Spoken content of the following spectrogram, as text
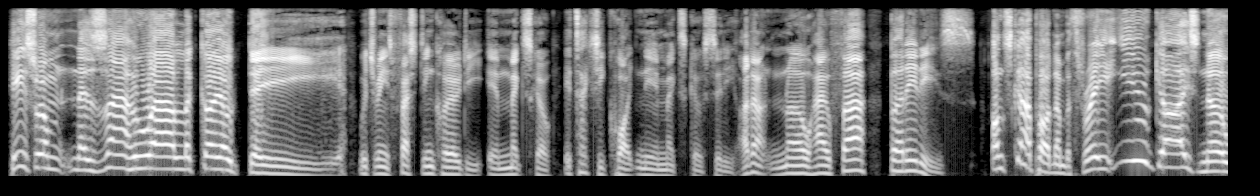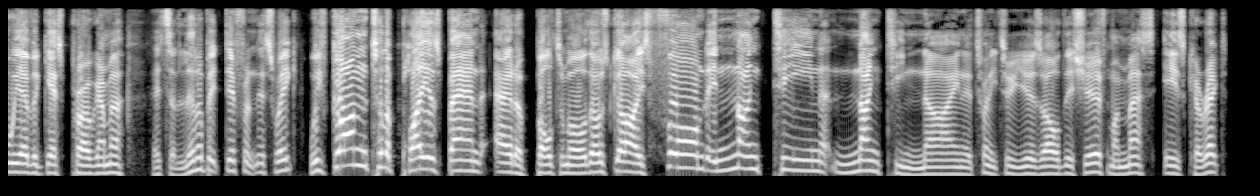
he's from Nezahua La Coyote, which means fasting coyote in Mexico. It's actually quite near Mexico City. I don't know how far, but it is. On SkaPod number three, you guys know we have a guest programmer. It's a little bit different this week. We've gone to the Players Band out of Baltimore. Those guys formed in 1999. They're 22 years old this year, if my maths is correct.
